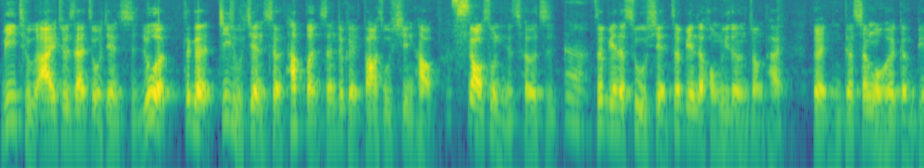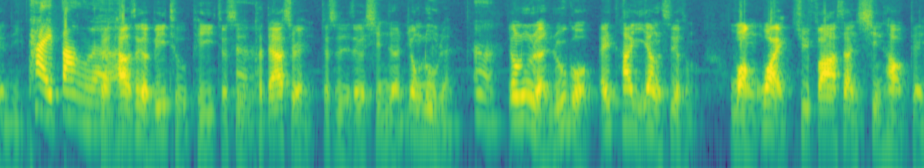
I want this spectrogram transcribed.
V to I 就是在做件事。如果这个基础建设它本身就可以发出信号，告诉你的车子，嗯这边的速线、这边的红绿灯的状态，对你的生活会更便利。太棒了，对，还有这个 V to P 就是嗯 pedestrian，就是这个行人、用路人。嗯用路人如果哎，他一样是有什么往外去发散信号给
